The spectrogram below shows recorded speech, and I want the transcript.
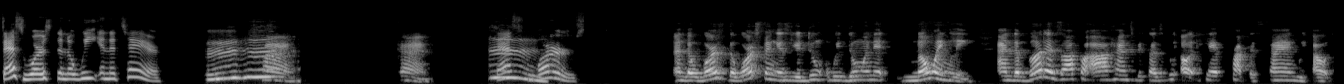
That's worse than a wheat and a tare. Mm-hmm. Okay. Okay. That's mm. worse. And the worst, the worst thing is you do we're doing it knowingly. And the blood is off of our hands because we out here prophesying, we out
